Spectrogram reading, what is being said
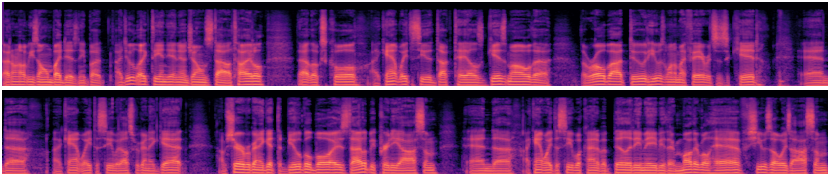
I don't know if he's owned by Disney, but I do like the Indiana Jones style title. That looks cool. I can't wait to see the Ducktales Gizmo, the the robot dude. He was one of my favorites as a kid, and uh, I can't wait to see what else we're going to get. I'm sure we're going to get the Beagle Boys. That'll be pretty awesome. And uh, I can't wait to see what kind of ability maybe their mother will have. She was always awesome.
